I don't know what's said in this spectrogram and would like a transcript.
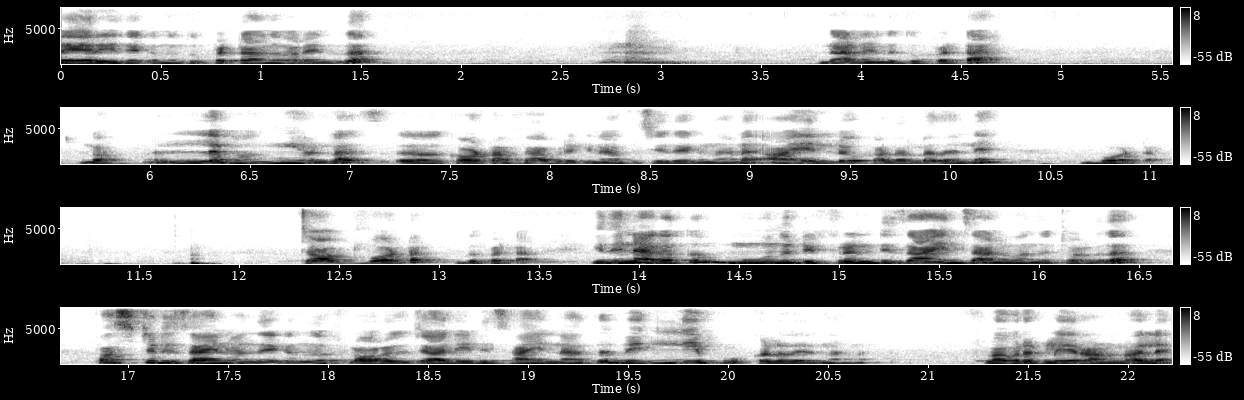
പെയർ ചെയ്തേക്കുന്ന ദുപ്പട്ട എന്ന് പറയുന്നത് ഇതാണ് എന്റെ ദുപ്പട്ട. ഉണ്ടോ? നല്ല ഭംഗിയുള്ള കോട്ട ഫാബ്രിക്കിനകത്ത് ചെയ്തേക്കുന്നതാണ്. ആ യെല്ലോ കളറിൽ തന്നെ ബോട്ടം ടോപ്പ് ബോട്ടം ദുപ്പട്ട. ഇതിനകത്തും മൂന്ന് ഡിഫറെന്റ് ഡിസൈൻസ് ആണ് വന്നിട്ടുള്ളത്. ഫസ്റ്റ് ഡിസൈൻ വന്നേക്കുന്നത് ഫ്ലോറൽ ജാലി ഡിസൈനിനകത്ത് വലിയ പൂക്കൾ വരുന്നതാണ്. ഫ്ലവർ ക്ലിയർ ആണല്ലോ അല്ലേ?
